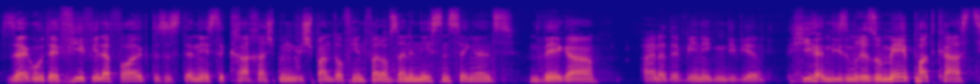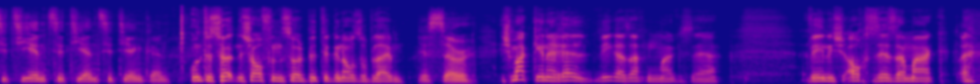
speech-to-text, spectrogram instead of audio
Sehr gut, ey. Viel, viel Erfolg. Das ist der nächste Kracher. Ich bin gespannt auf jeden Fall auf seine nächsten Singles. Vega, einer der wenigen, die wir hier in diesem Resümee-Podcast zitieren, zitieren, zitieren können. Und es hört nicht auf und es soll bitte genauso bleiben. Yes, sir. Ich mag generell, Vega-Sachen mag ich sehr. Wen ich auch sehr, sehr mag,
